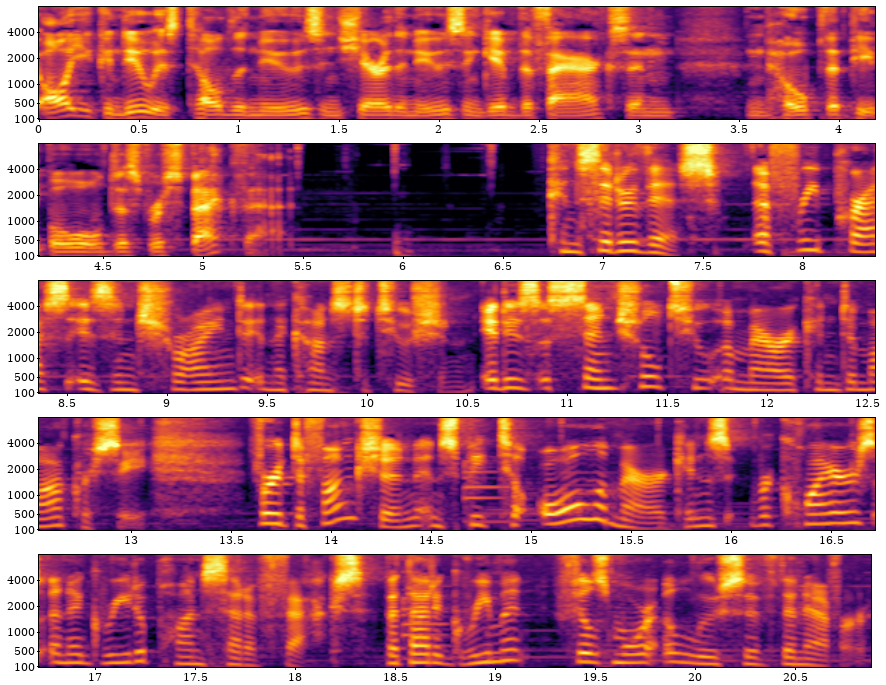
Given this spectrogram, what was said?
all you can do is tell the news and share the news and give the facts and, and hope that people will just respect that. Consider this a free press is enshrined in the Constitution. It is essential to American democracy. For it to function and speak to all Americans requires an agreed upon set of facts, but that agreement feels more elusive than ever.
